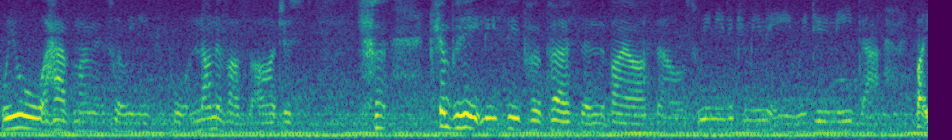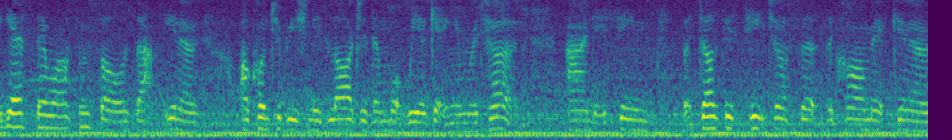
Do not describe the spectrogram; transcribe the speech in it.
we all have moments where we need support. None of us are just completely super person by ourselves. We need a community, we do need that. But yes, there are some souls that, you know, our contribution is larger than what we are getting in return and it seems but does this teach us that the karmic you know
